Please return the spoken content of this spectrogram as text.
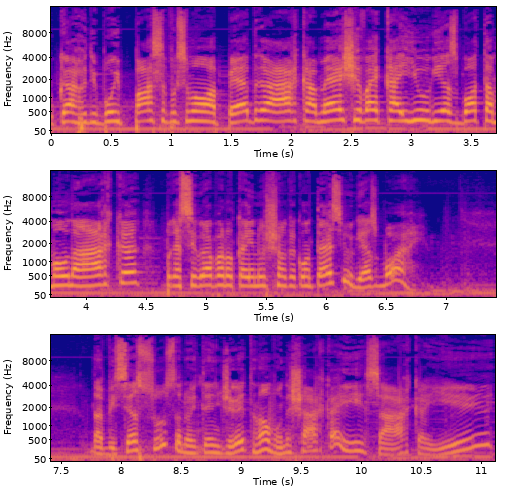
o carro de boi passa por cima de uma pedra, a arca mexe, vai cair, o Urias bota a mão na arca para segurar para não cair no chão, o que acontece? E o Urias morre. Davi se assusta, não entende direito, não, vamos deixar a arca aí, essa arca aí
